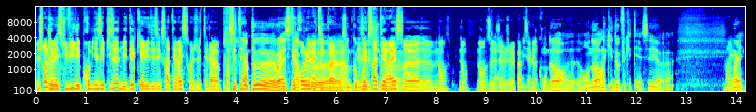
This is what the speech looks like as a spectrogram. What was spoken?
Mais je crois que j'avais suivi les premiers épisodes, mais dès qu'il y a eu des extraterrestres, j'étais là. pff, Ah, c'était un peu, euh, ouais, C'était peu, problématique euh, quand même. c'est hein. une Des extraterrestres, euh, euh, non, non, non, je- j'avais pas. Comme ils avaient le Condor euh, en or, là, qui, était assez. euh, Ouais. ouais.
